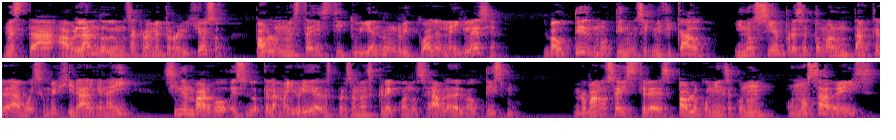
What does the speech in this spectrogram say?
No está hablando de un sacramento religioso. Pablo no está instituyendo un ritual en la iglesia. El bautismo tiene un significado y no siempre es el tomar un tanque de agua y sumergir a alguien ahí. Sin embargo, eso es lo que la mayoría de las personas cree cuando se habla del bautismo. En Romanos 6.3, Pablo comienza con un ¿o no sabéis?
